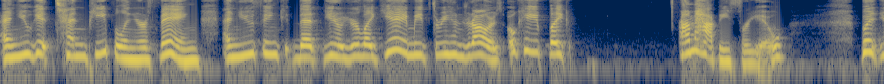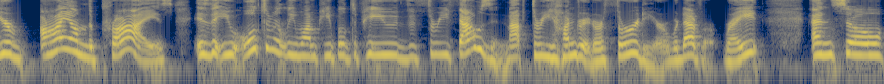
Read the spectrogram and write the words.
and you get 10 people in your thing and you think that, you know, you're like, yay, I made $300. Okay. Like I'm happy for you. But your eye on the prize is that you ultimately want people to pay you the 3000, not 300 or 30 or whatever, right? And so,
